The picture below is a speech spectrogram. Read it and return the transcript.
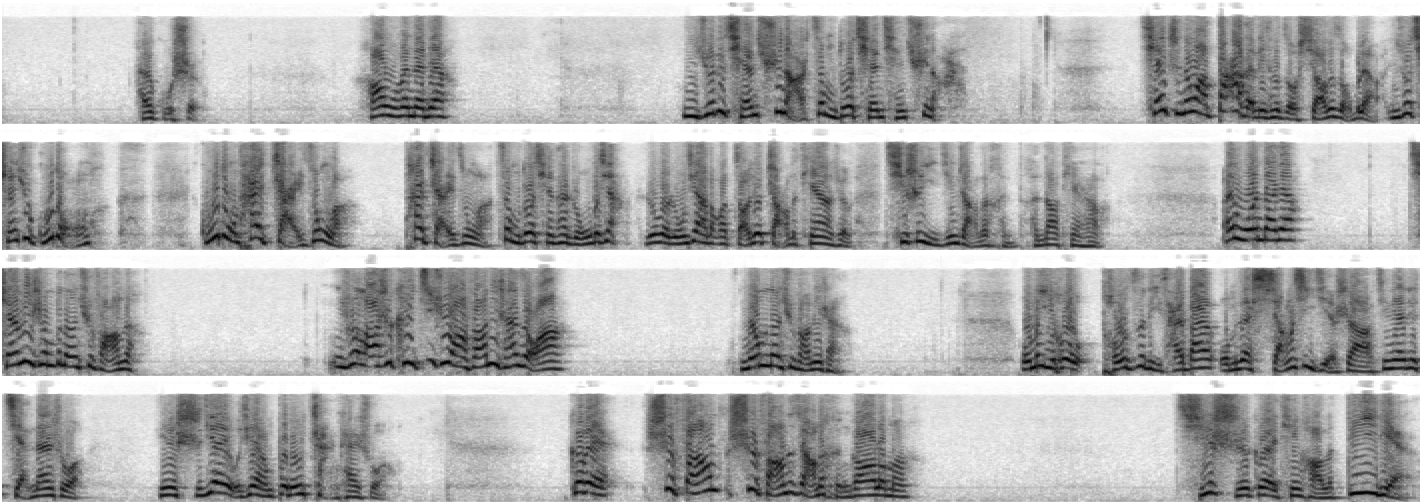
还有股市。好，我问大家，你觉得钱去哪儿？这么多钱，钱去哪儿？钱只能往大的里头走，小的走不了。你说钱去古董，古董太窄重了。太窄重了，这么多钱它容不下。如果容下的话，早就涨到天上去了。其实已经涨得很很到天上了。哎，我问大家，钱为什么不能去房子？你说老师可以继续往房地产走啊？能不能去房地产？我们以后投资理财班，我们再详细解释啊。今天就简单说，因为时间有限，不能展开说。各位，是房是房子涨得很高了吗？其实各位听好了，第一点。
